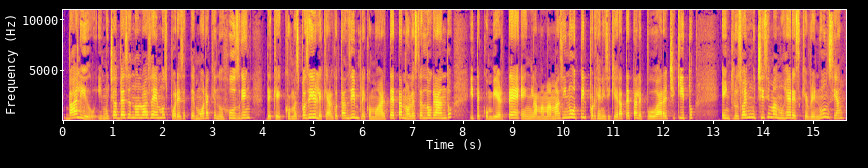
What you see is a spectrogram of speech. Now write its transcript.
válido y muchas veces no lo hacemos por ese temor a que nos juzguen de que cómo es posible que algo tan simple como dar teta no lo estés logrando y te convierte en la mamá más inútil porque ni siquiera teta le pudo dar al chiquito. E incluso hay muchísimas mujeres que renuncian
